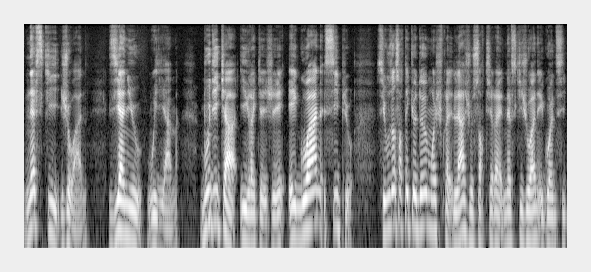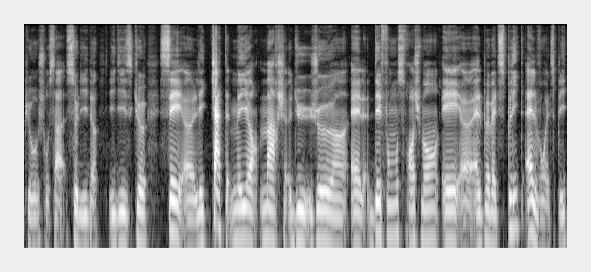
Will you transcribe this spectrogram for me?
Nevsky Johan, Xianyu William, Boudica YG et Guan Scipio. Si vous en sortez que deux, moi je ferais, là je sortirais Nevsky Johan et Guan Scipio. Je trouve ça solide. Ils disent que c'est euh, les quatre meilleures marches du jeu. Hein. Elles défoncent franchement et euh, elles peuvent être split. Elles vont être split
